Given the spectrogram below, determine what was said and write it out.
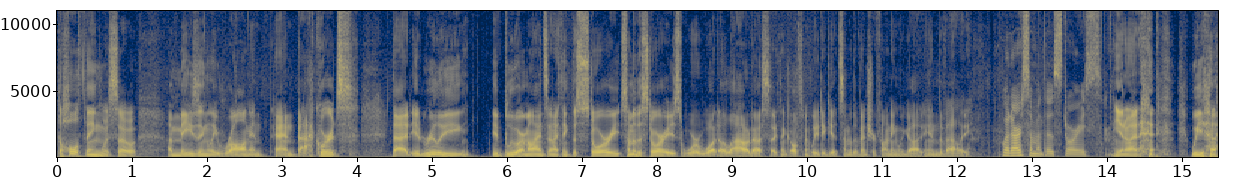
The whole thing was so amazingly wrong and, and backwards that it really it blew our minds. And I think the story, some of the stories were what allowed us, I think, ultimately to get some of the venture funding we got in the Valley. What are some of those stories? You know, we uh,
